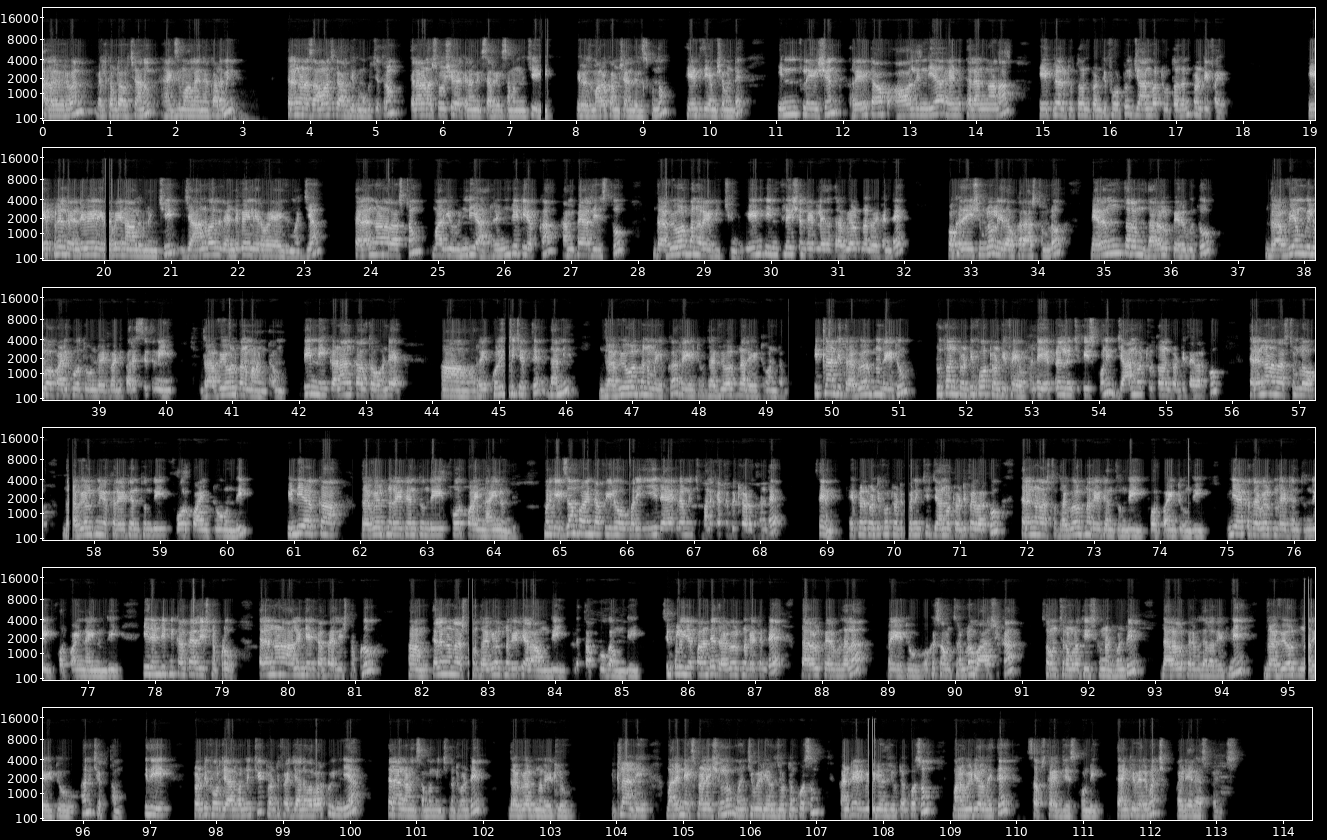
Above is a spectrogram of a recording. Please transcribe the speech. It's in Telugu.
Hello everyone welcome to our channel Axiom online academy Telangana సామాజిక ఆర్థిక ముఖ చిత్రం తెలంగాణ సోషియో ఎకనామిక్ సర్వేకి సంబంధించి ఈరోజు మరొక అంశాన్ని తెలుసుకుందాం. ఏంటిది అంశం అంటే inflation rate of all India and Telangana April two thousand twenty four to January two thousand twenty five. April రెండు వేల ఇరవై నాలుగు నుంచి జనవరి రెండు వేల ఇరవై ఐదు మధ్య తెలంగాణ రాష్ట్రం మరియు ఇండియా రెండిటి యొక్క కంపేర్ చేస్తూ ద్రవ్యోల్బణ రేట్ ఇచ్చిండు. ఏంటి ఇన్ఫ్లేషన్ రేట్ లేదా ద్రవ్యోల్బణ రేట్ అంటే ఒక దేశంలో లేదా ఒక రాష్ట్రంలో నిరంతరం ధరలు పెరుగుతూ ద్రవ్యం విలువ పడిపోతూ ఉండేటువంటి పరిస్థితిని ద్రవ్యోల్బణం అని అంటాం దీన్ని గణాంకాలతో అంటే రే కొలిచి చెప్తే దాన్ని ద్రవ్యోల్బణం యొక్క రేటు ద్రవ్యోల్బణ రేటు అంటాం. ఇట్లాంటి ద్రవ్యోల్బణ rate two thousand twenty four twenty five అంటే ఏప్రిల్ నుంచి తీసుకొని January two thousand twenty five వరకు తెలంగాణ రాష్ట్రంలో ద్రవ్యోల్బణం యొక్క రేట్ ఎంత ఉంది ఫోర్ పాయింట్ టూ ఉంది. ఇండియా యొక్క ద్రవ్యోల్బణ రేట్ ఎంత ఉంది ఫోర్ పాయింట్ నైన్ ఉంది. మనకి ఎగ్జామ్ పాయింట్ ఆఫ్ వ్యూలో మరి ఈ డయాగ్రామ్ నుంచి మనకి ఎట్లా బిట్లు అడుగుతుంటే same April twenty four twenty five నుంచి జనవరి ట్వంటీ ఫైవ్ వరకు తెలంగాణ రాష్ట్ర ద్రవ్యోల్బణ రేట్ ఎంత ఉంది ఫోర్ పాయింట్ ఉంది. ఇండియా యొక్క ద్రవ్యోల్బణ రేట్ ఎంత ఉంది ఫోర్ పాయింట్ నైన్ ఉంది. ఈ రెండింటిని కంపేర్ చేసినప్పుడు తెలంగాణ ఆల్ ఇండియాని కంపేర్ చేసినప్పుడు తెలంగాణ రాష్ట్రం ద్రవ్యోల్బణ రేట్ ఎలా ఉంది? అంటే తక్కువగా ఉంది. సింపుల్గా చెప్పాలంటే ద్రవ్యోల్బణ రేట్ అంటే ధరల పెరుగుదల రేటు. ఒక సంవత్సరంలో వార్షిక సంవత్సరంలో తీసుకున్నటువంటి ధరల పెరుగుదల రేటుని ద్రవ్యోల్బణ రేటు అని చెప్తాం. ఇది ట్వంటీ ఫోర్ జనవరి నుంచి ట్వంటీ ఫైవ్ జనవరి వరకు ఇండియా తెలంగాణకు సంబంధించినటువంటి ద్రవ్యోల్బణ రేట్లు. ఇట్లాంటి మరిన్ని ఎక్స్ప్లెనేషన్లు మంచి వీడియోలు చూడటం కోసం కంటెంట్ వీడియోలు చూడటం కోసం మన వీడియోలను అయితే సబ్స్క్రైబ్ చేసుకోండి. Thank you very much my dear aspirants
